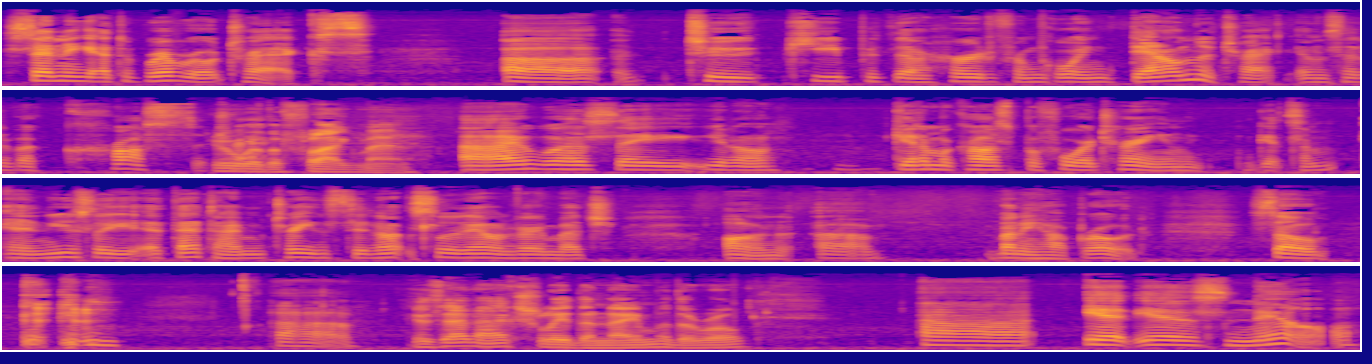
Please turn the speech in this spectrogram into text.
standing at the railroad tracks uh, to keep the herd from going down the track instead of across the You track. were the flagman. I was a, you know, get them across before a train gets them. And usually at that time, trains did not slow down very much on uh, Bunny Hop Road. So uh, Is that actually the name of the road? uh, it is now,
